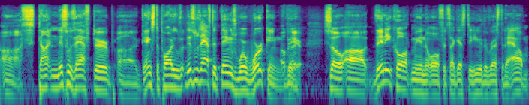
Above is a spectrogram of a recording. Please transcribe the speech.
uh stunting. This was after uh gangsta party. This was after things were working Okay. there. So uh then he called me in the office, I guess, to hear the rest of the album.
